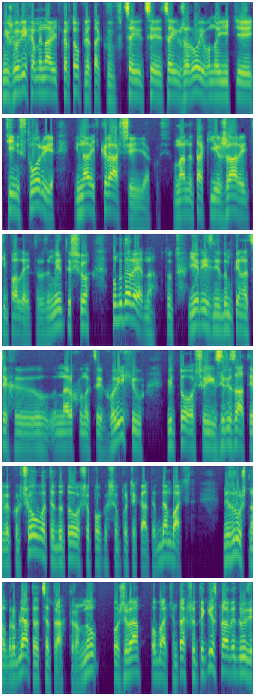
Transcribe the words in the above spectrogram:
між горіхами навіть картопля так в цей, цей, цією жарою, воно її тінь створює і навіть краще її якось. Вона не так її жарить і палить. Розумієте, що ну буде видно. Тут є різні думки на, цих, е, на рахунок цих горіхів, від того, що їх зрізати і викорчовувати, до того, що поки що почекати. Будемо бачити. Незручно обробляти оце трактором. Ну, поживемо, побачимо. Так що такі справи, друзі,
